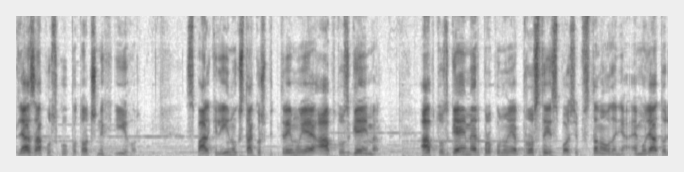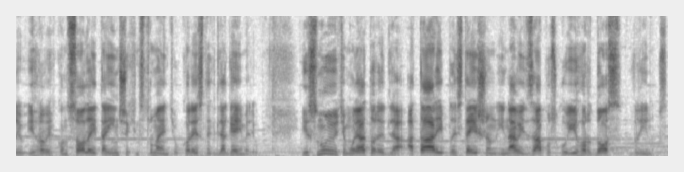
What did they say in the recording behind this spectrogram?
для запуску поточних ігор. Sparky Linux також підтримує Aptus Gamer. Aptus Gamer пропонує простий спосіб встановлення емуляторів ігрових консолей та інших інструментів, корисних для геймерів. Існують емулятори для Atari, PlayStation і навіть запуску ігор DOS в Linux.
